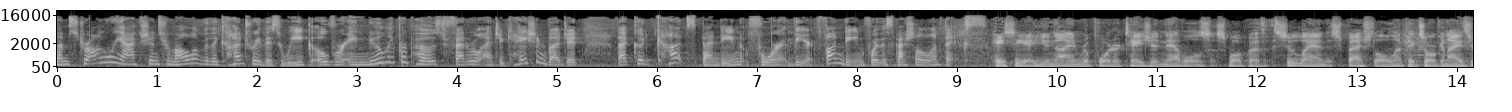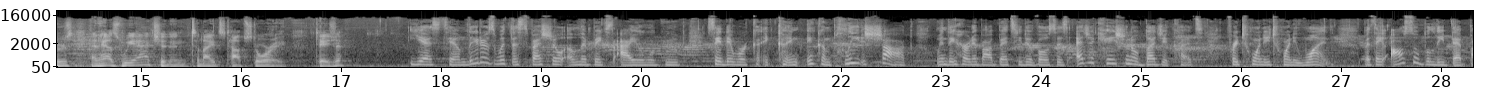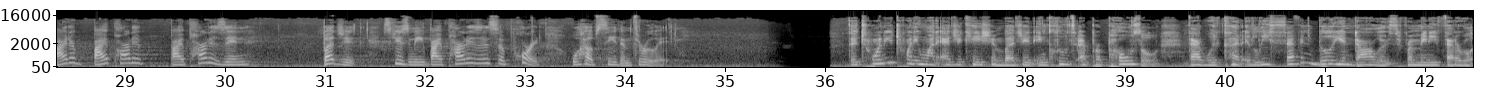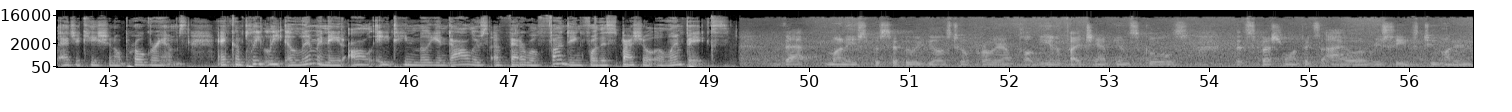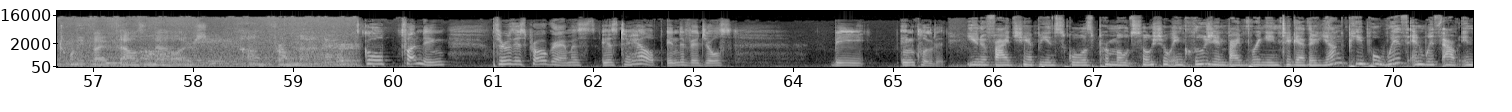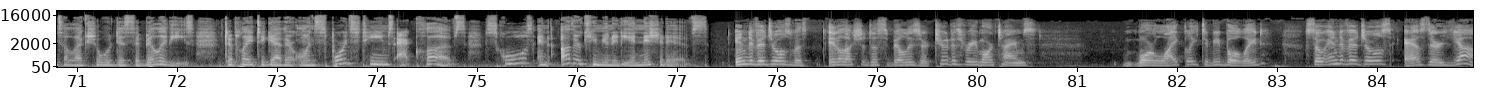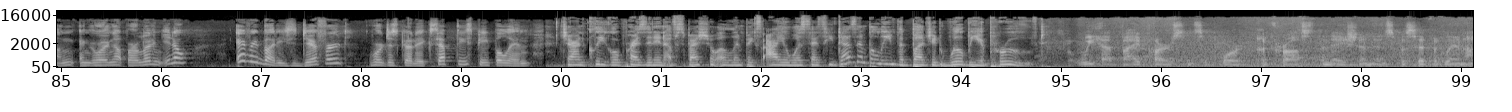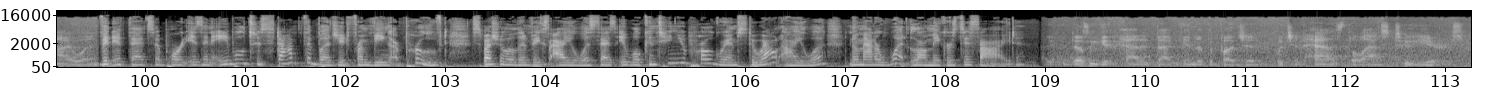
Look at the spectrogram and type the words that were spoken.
Some strong reactions from all over the country this week over a newly proposed federal education budget that could cut spending for the funding for the Special Olympics. KCAU 9 reporter Tasia Nevels spoke with Siouxland Special Olympics organizers and has reaction in tonight's top story. Tasia? Yes, Tim. Leaders with the Special Olympics Iowa group say they were in complete shock when they heard about Betsy DeVos' educational budget cuts for 2021. But they also believe that bipartisan budget, excuse me, bipartisan support will help see them through it. The 2021 education budget includes a proposal that would cut at least $7 billion from many federal educational programs and completely eliminate all $18 million of federal funding for the Special Olympics. That money specifically goes to a program called the Unified Champion Schools that Special Olympics Iowa receives $225,000 um, from that. School funding through this program is, is to help individuals be included. Unified Champion Schools promote social inclusion by bringing together young people with and without intellectual disabilities to play together on sports teams at clubs, schools, and other community initiatives. Individuals with intellectual disabilities are two to three more times more likely to be bullied. So individuals, as they're young and growing up, are learning, you know, everybody's different. We're just going to accept these people in. John Kliegel, president of Special Olympics Iowa, says he doesn't believe the budget will be approved. We have bipartisan support across the nation and specifically in Iowa. But if that support isn't able to stop the budget from being approved, Special Olympics Iowa says it will continue programs throughout Iowa no matter what lawmakers decide. If it doesn't get added back into the budget, which it has the last two years,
